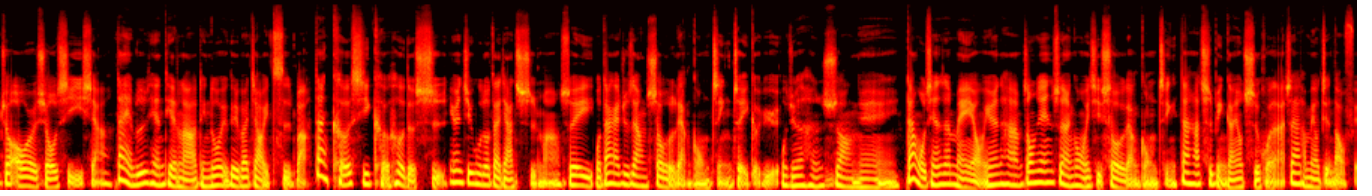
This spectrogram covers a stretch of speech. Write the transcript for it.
就偶尔休息一下，但也不是天天啦，顶多一个礼拜叫一次吧。但可喜可贺的是，因为几乎都在家吃嘛，所以我我大概就这样瘦了两公斤这一个月，我觉得很爽哎。但我先生没有，因为他中间虽然跟我一起瘦了两公斤，但他吃饼干又吃回来，虽然他没有减到肥。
